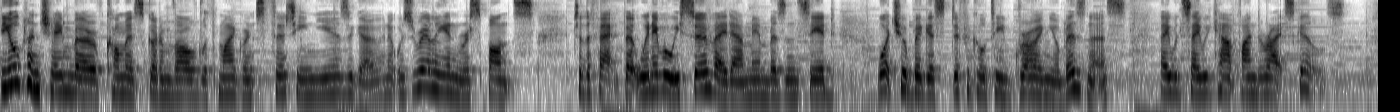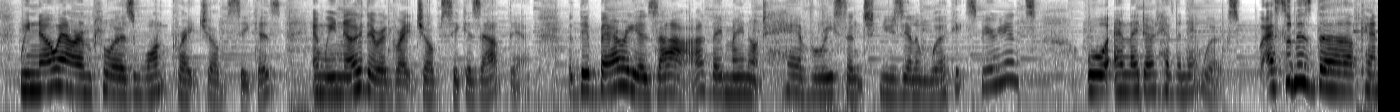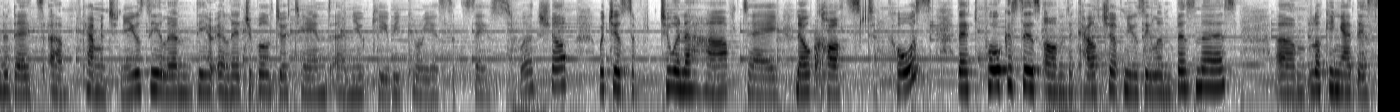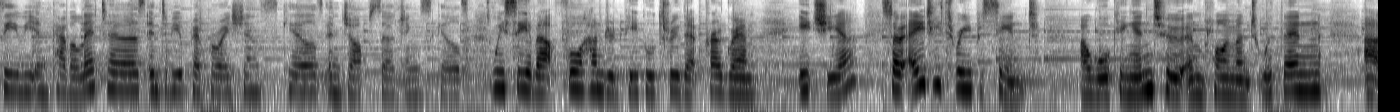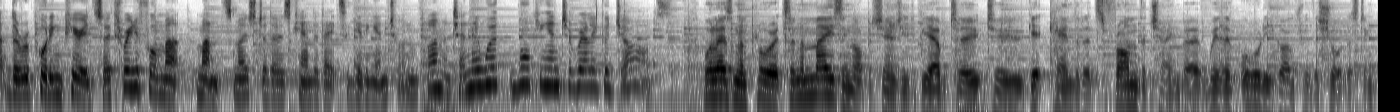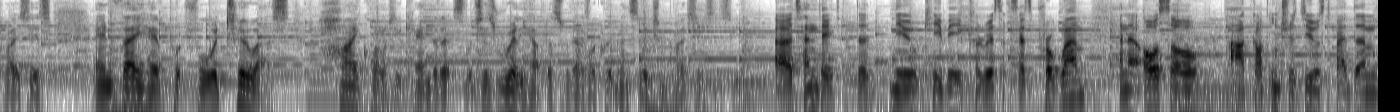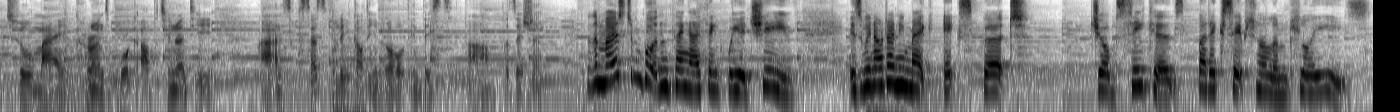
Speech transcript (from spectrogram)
The Auckland Chamber of Commerce got involved with migrants 13 years ago, and it was really in response to the fact that whenever we surveyed our members and said, What's your biggest difficulty growing your business? they would say, We can't find the right skills. We know our employers want great job seekers, and we know there are great job seekers out there, but their barriers are they may not have recent New Zealand work experience or and they don't have the networks. As soon as the candidates um, come into New Zealand, they're eligible to attend a new Kiwi Career Success Workshop, which is a two and a half day, no cost course that focuses on the culture of New Zealand business, um, looking at their CV and cover letters, interview preparation skills, and job searching skills. We see about 400 people through that program each year, so 83% are walking into employment within uh, the reporting period. So, three to four mo- months, most of those candidates are getting into employment and they're work- walking into really good jobs. Well, as an employer, it's an amazing opportunity to be able to, to get candidates from the Chamber where they've already gone through the shortlisting process and they have put forward to us high quality candidates, which has really helped us with our recruitment and selection processes here. I attended the new Kiwi Career Success Program and I also uh, got introduced by them to my current work opportunity uh, and successfully got enrolled in this uh, position. The most important thing I think we achieve is we not only make expert job seekers but exceptional employees.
